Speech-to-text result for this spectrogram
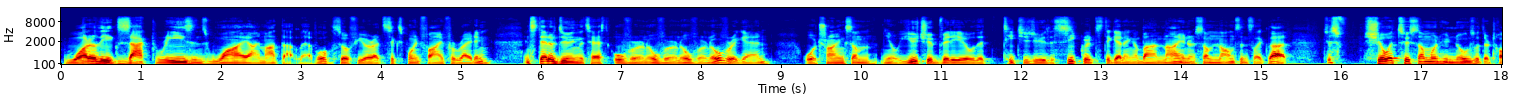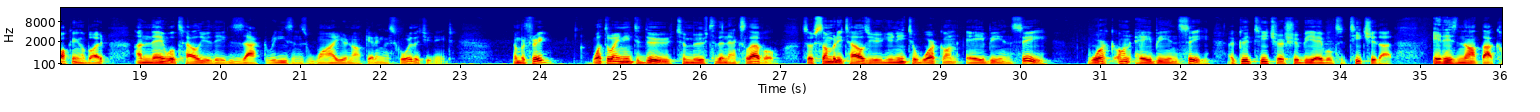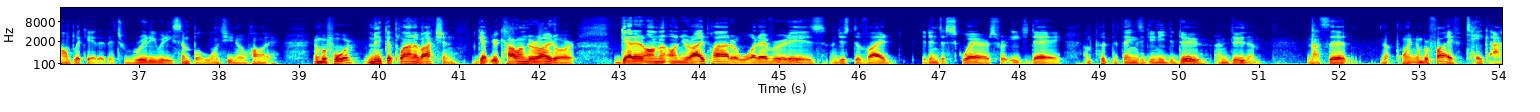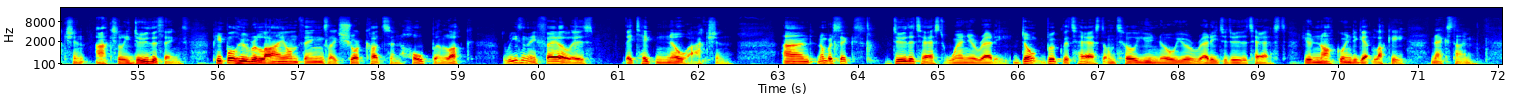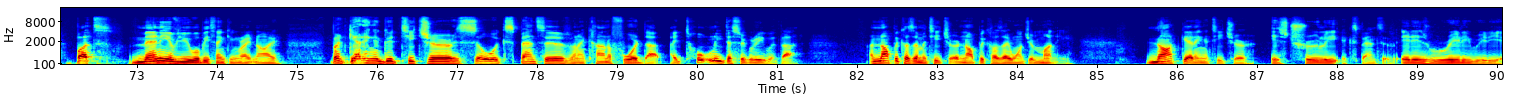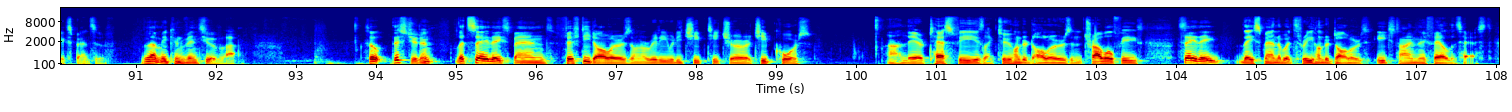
What are the exact reasons why I'm at that level? So if you're at 6.5 for writing, instead of doing the test over and over and over and over again, or trying some you know YouTube video that teaches you the secrets to getting a band 9 or some nonsense like that, just show it to someone who knows what they're talking about and they will tell you the exact reasons why you're not getting the score that you need. Number three, what do I need to do to move to the next level? So if somebody tells you you need to work on A, B, and C, work on A, B, and C. A good teacher should be able to teach you that. It is not that complicated. It's really, really simple once you know how. Number four, make a plan of action. Get your calendar out or get it on, on your iPad or whatever it is and just divide it into squares for each day and put the things that you need to do and do them. And that's the point number five. Take action. Actually do the things. People who rely on things like shortcuts and hope and luck, the reason they fail is they take no action. And number six, do the test when you're ready. Don't book the test until you know you're ready to do the test. You're not going to get lucky next time. But many of you will be thinking right now, but getting a good teacher is so expensive and I can't afford that. I totally disagree with that. And not because I'm a teacher, not because I want your money. Not getting a teacher is truly expensive. It is really, really expensive. Let me convince you of that. So this student, let's say they spend $50 on a really, really cheap teacher, or a cheap course, and their test fee is like $200 and travel fees, say they, they spend about $300 each time they fail the test.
